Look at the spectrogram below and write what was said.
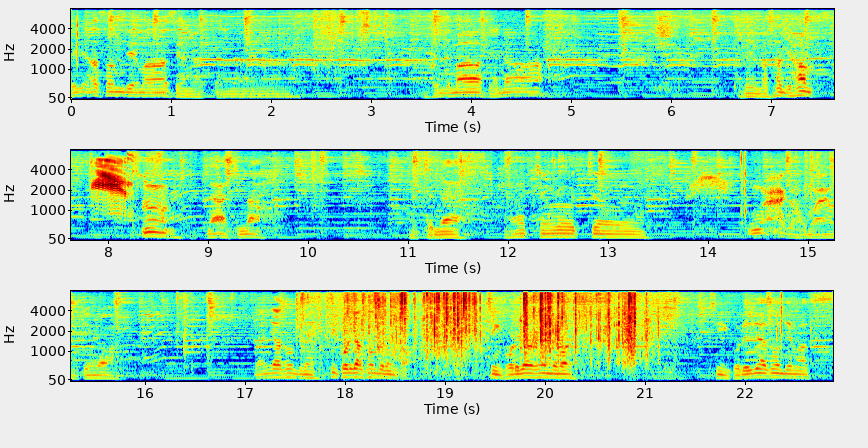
れで遊んでますやなっちゃんな。遊んでますやな。ただいま3時半。うん。なあっちゃんなあっちゃんなあっちゃんおらおっちゃんうわーかお前ほんとにもう。何で遊んでねチンこれで遊んでるんか。チンこれで遊んでます。チンこれで遊んでます。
